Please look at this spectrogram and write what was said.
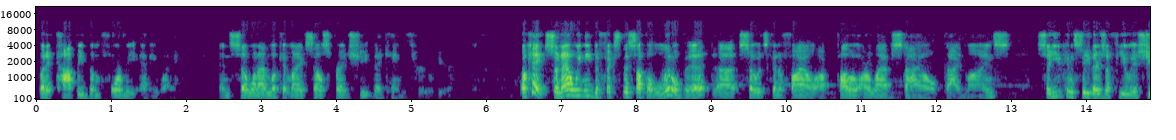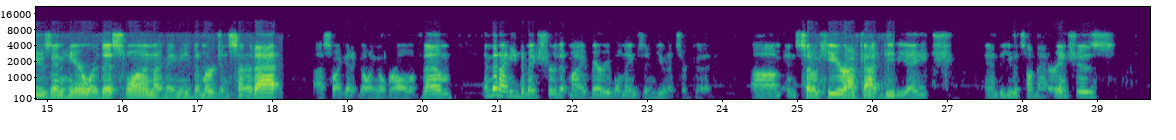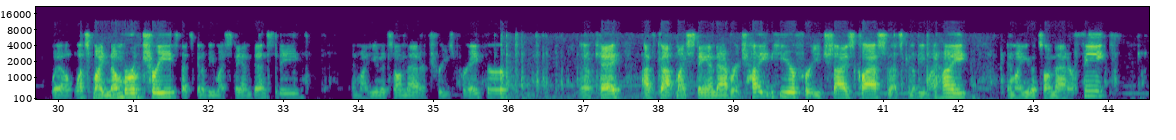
but it copied them for me anyway. And so when I look at my Excel spreadsheet, they came through here. Okay, so now we need to fix this up a little bit. Uh, so it's going to file, follow our lab style guidelines. So you can see there's a few issues in here where this one, I may need to merge and center that. Uh, so I get it going over all of them. And then I need to make sure that my variable names and units are good. Um, and so here I've got DBH and the units on that are inches. Well, what's my number of trees? That's going to be my stand density. And my units on that are trees per acre. Okay, I've got my stand average height here for each size class. So that's going to be my height. And my units on that are feet.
